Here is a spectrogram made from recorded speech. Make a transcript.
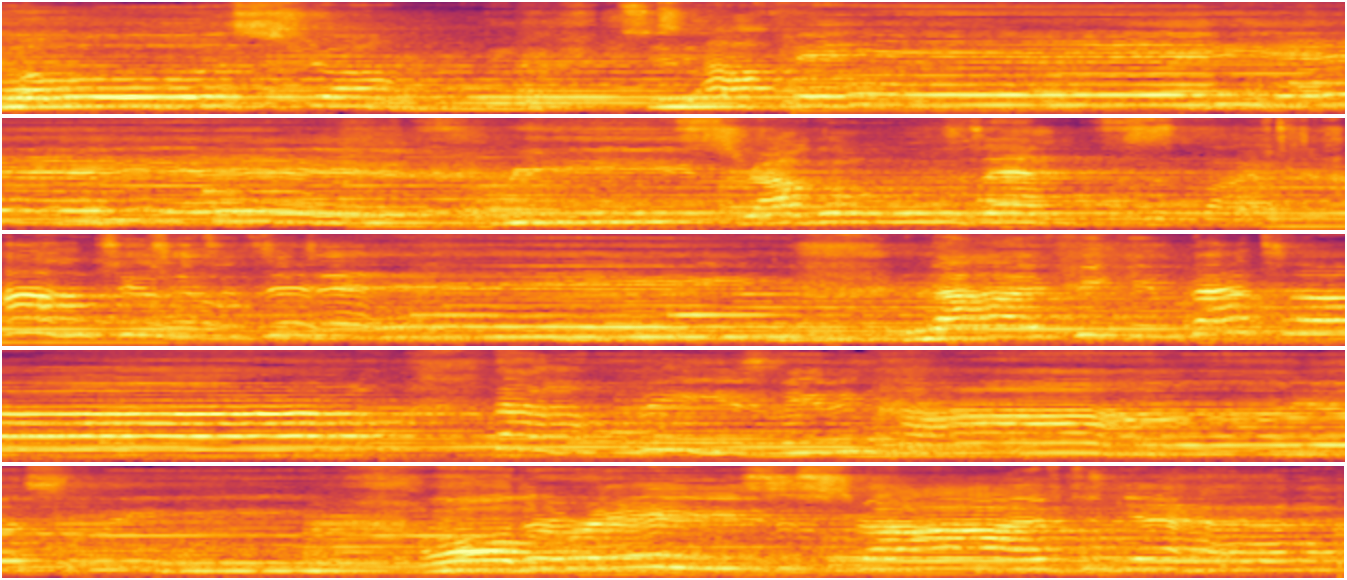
Hold us strongly to our faith. We struggled and survived until today. Life became better. Families living harmoniously. All the races strive together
